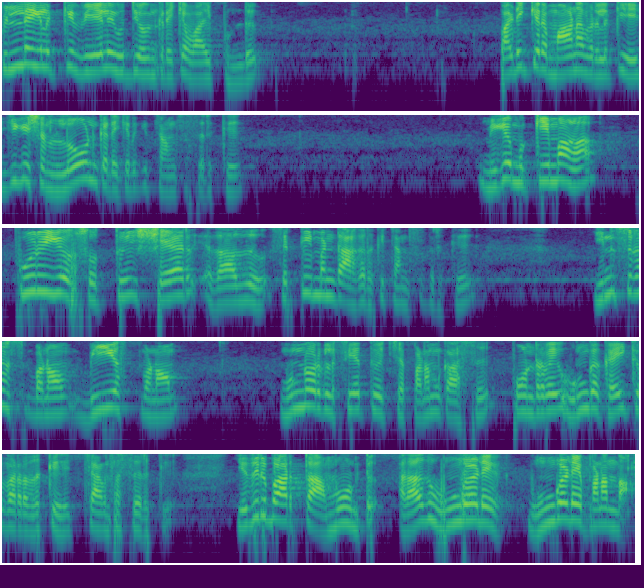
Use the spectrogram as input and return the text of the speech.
பிள்ளைகளுக்கு வேலை உத்தியோகம் கிடைக்க வாய்ப்புண்டு. படிக்கிற மாணவர்களுக்கு எஜுகேஷன் லோன் கிடைக்கிறதுக்கு சான்சஸ் இருக்குது மிக முக்கியமாக பூர்வீக சொத்து ஷேர் ஏதாவது செட்டில்மெண்ட் ஆகிறதுக்கு சான்சஸ் இருக்குது இன்சூரன்ஸ் பணம் பிஎஃப் பணம் முன்னோர்கள் சேர்த்து வச்ச பணம் காசு போன்றவை உங்கள் கைக்கு வர்றதுக்கு சான்சஸ் இருக்குது எதிர்பார்த்த அமௌண்ட்டு அதாவது உங்களுடைய உங்களுடைய பணம் தான்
